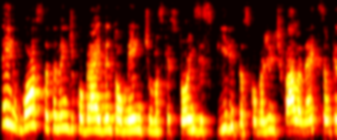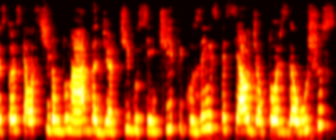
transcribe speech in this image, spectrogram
Tem, gosta também de cobrar eventualmente umas questões espíritas, como a gente fala, né? Que são questões que elas tiram do nada de artigos científicos, em especial de autores gaúchos.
